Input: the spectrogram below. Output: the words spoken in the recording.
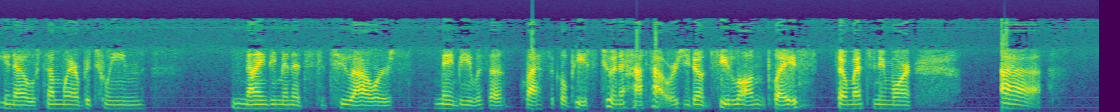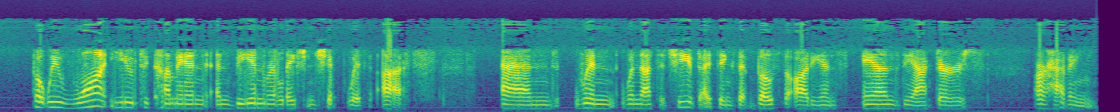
you know, somewhere between 90 minutes to two hours, maybe with a classical piece, two and a half hours. You don't see long plays so much anymore. Uh, but we want you to come in and be in relationship with us. And when when that's achieved, I think that both the audience and the actors are having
